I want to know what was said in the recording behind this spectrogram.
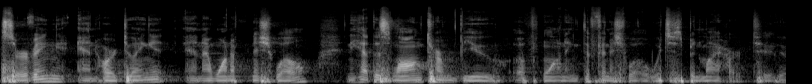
serving and who are doing it, and I want to finish well. And he had this long term view of wanting to finish well, which has been my heart too. Yeah.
